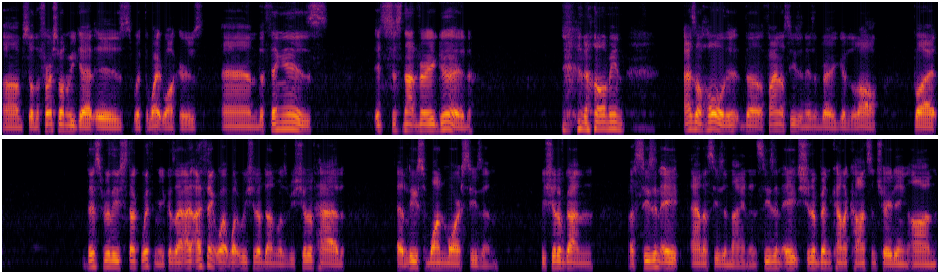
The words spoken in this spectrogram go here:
Um, so the first one we get is with the White Walkers, and the thing is, it's just not very good. you know, I mean, as a whole, the, the final season isn't very good at all, but this really stuck with me because I, I think what, what we should have done was we should have had at least one more season. We should have gotten a season eight and a season nine. And season eight should have been kind of concentrating on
